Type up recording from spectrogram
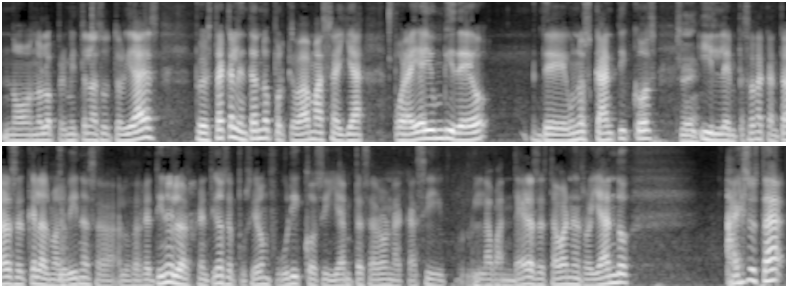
no, no lo permitan las autoridades, pero está calentando porque va más allá. Por ahí hay un video de unos cánticos Sí. y le empezaron a cantar acerca de las Malvinas a, a los argentinos y los argentinos se pusieron fúricos y ya empezaron a casi la bandera se estaban enrollando. A eso está,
